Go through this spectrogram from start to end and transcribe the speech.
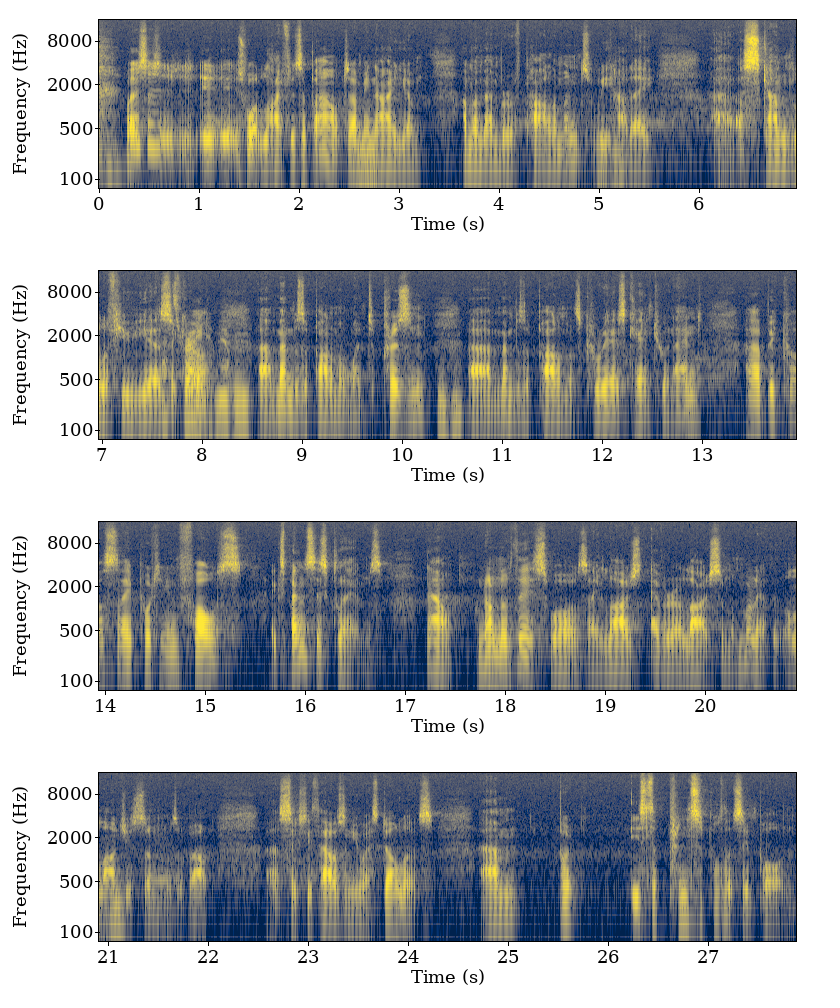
Well, it's, it- it's what life is about. I mean, I, um, I'm a member of Parliament. We had a, uh, a scandal a few years That's ago. right, yeah, mhm. Uh, members of Parliament went to prison. Uh, members of Parliament's careers came to an end uh, because they put in false expenses claims. Now, none of this was a large, ever a large sum of money. I think the mm-hmm. largest sum was about uh, 60,000 US dollars. Um, but it's the principle that's important.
